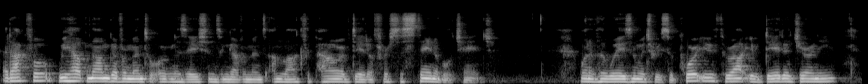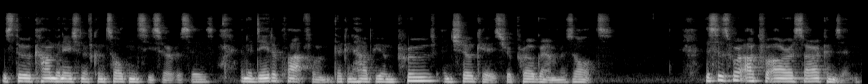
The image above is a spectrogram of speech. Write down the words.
At Akvo, we help non-governmental organizations and governments unlock the power of data for sustainable change. One of the ways in which we support you throughout your data journey is through a combination of consultancy services and a data platform that can help you improve and showcase your program results. This is where Akvo RSR comes in.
